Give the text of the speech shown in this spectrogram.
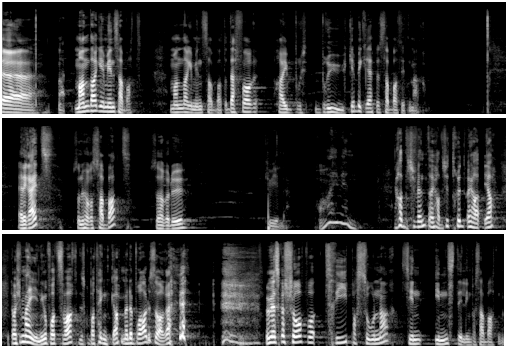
Eh, nei, Mandag er min sabbat. Mandag er min sabbat, og Derfor har jeg bruker begrepet sabbat litt mer. Er det greit? Så når du hører sabbat, så hører du hvile. Bra, Eivind. Jeg hadde ikke venta, jeg hadde ikke trodd ja, Det var ikke meningen å få et svar, du skulle bare tenke, men det er bra du svarer. men vi skal se på tre personer sin innstilling på sabbaten.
